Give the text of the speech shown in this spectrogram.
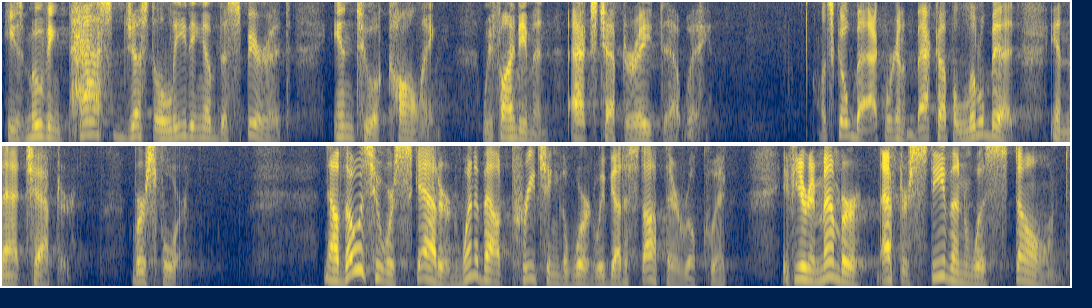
He's moving past just a leading of the Spirit into a calling. We find him in Acts chapter 8 that way. Let's go back. We're going to back up a little bit in that chapter. Verse 4. Now, those who were scattered went about preaching the word. We've got to stop there real quick. If you remember, after Stephen was stoned,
